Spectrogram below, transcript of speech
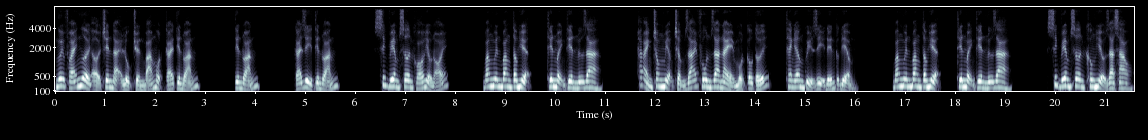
Ngươi phái người ở trên đại lục truyền bá một cái tiên đoán. Tiên đoán? Cái gì tiên đoán? Xích viêm sơn khó hiểu nói. Băng nguyên băng tâm hiện, thiên mệnh thiên nữ ra. Hắc ảnh trong miệng chậm rãi phun ra này một câu tới, thanh âm quỷ dị đến cực điểm. Băng nguyên băng tâm hiện, thiên mệnh thiên nữ ra. Xích viêm sơn không hiểu ra sao,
